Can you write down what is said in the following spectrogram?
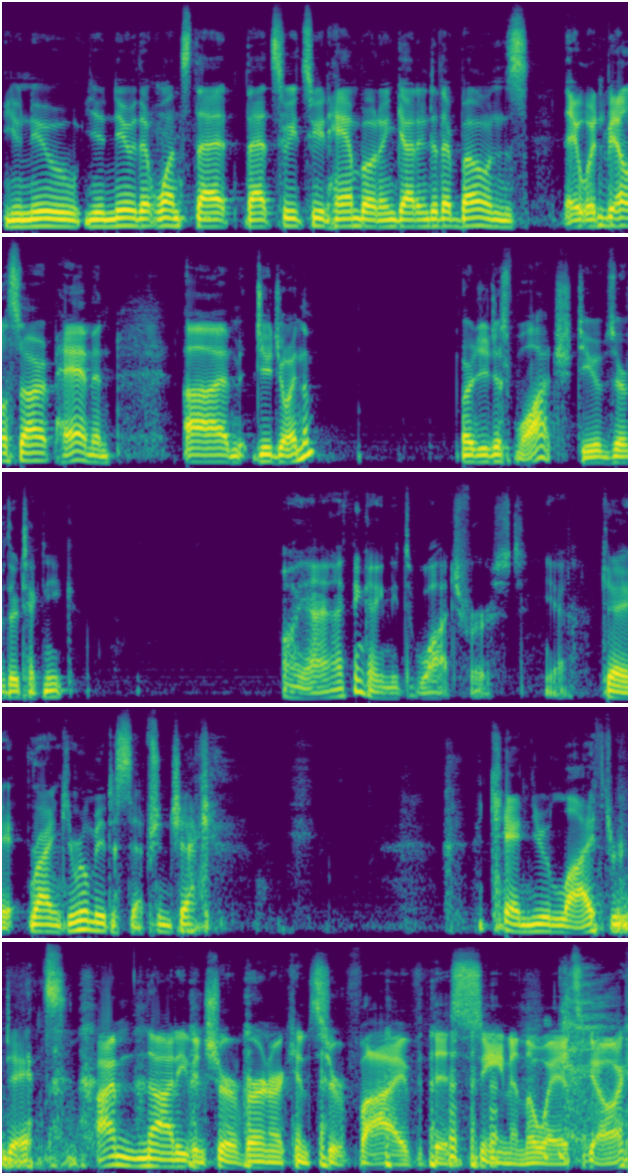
you knew you knew that once that that sweet sweet ham boning got into their bones, they wouldn't be able to start hamming. Um, do you join them, or do you just watch? Do you observe their technique? Oh yeah, I think I need to watch first. Yeah. Okay, Ryan, can you roll me a deception check? can you lie through dance? I'm not even sure Werner can survive this scene and the way it's going.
